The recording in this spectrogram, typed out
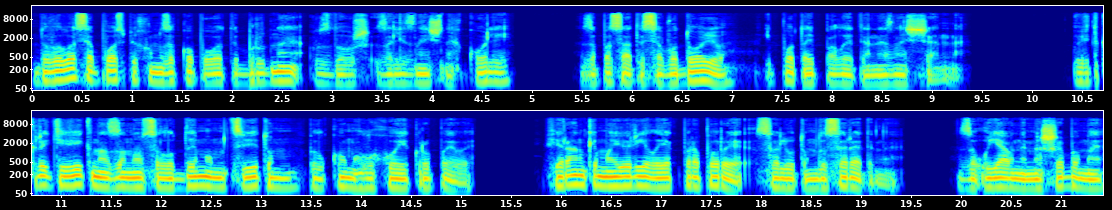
Довелося поспіхом закопувати брудне вздовж залізничних колій, запасатися водою і потай палити незнищенне. Відкриті вікна заносило димом, цвітом, пилком глухої кропиви. Фіранки майоріли, як прапори, салютом досередини. За уявними шибами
